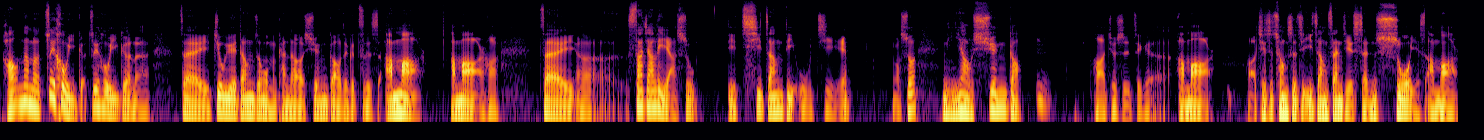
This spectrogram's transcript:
好，那么最后一个，最后一个呢，在旧约当中，我们看到宣告这个字是阿玛尔，阿玛尔哈，在呃撒加利亚书第七章第五节，我说你要宣告，嗯。啊，就是这个阿玛尔啊，其实创世纪一章三节，神说也是阿玛尔，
